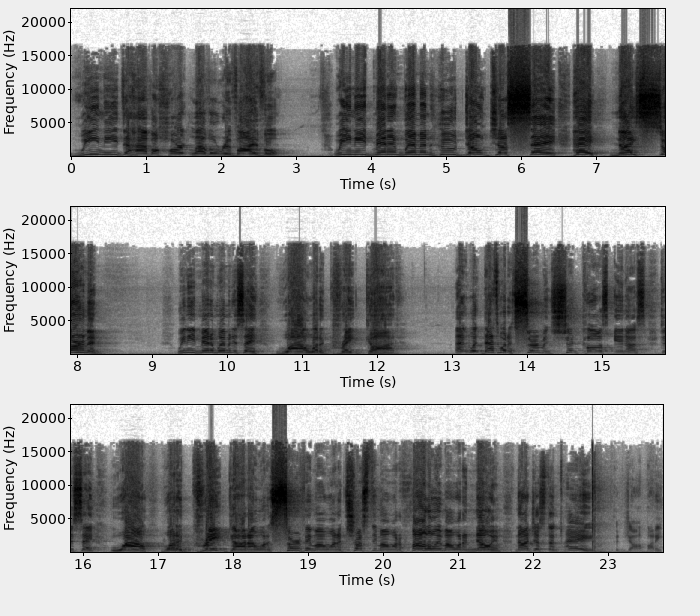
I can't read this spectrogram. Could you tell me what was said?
We need to have a heart level revival. We need men and women who don't just say, hey, nice sermon. We need men and women to say, wow, what a great God. That what, that's what a sermon should cause in us to say, wow, what a great God. I want to serve him. I want to trust him. I want to follow him. I want to know him. Not just the, hey, good job, buddy.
